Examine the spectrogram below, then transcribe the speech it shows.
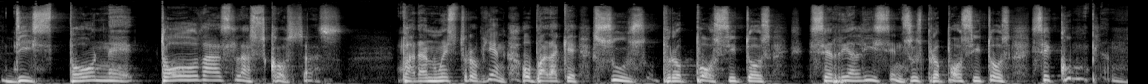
dispone todas las cosas para nuestro bien o para que sus propósitos se realicen, sus propósitos se cumplan.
